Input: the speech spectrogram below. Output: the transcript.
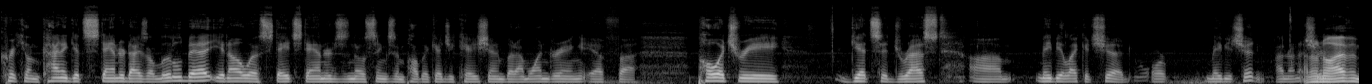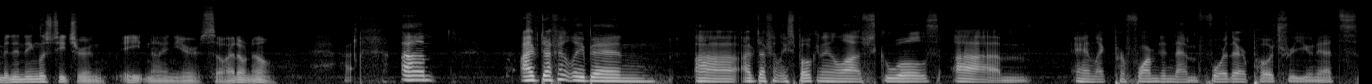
curriculum kind of gets standardized a little bit, you know, with state standards and those things in public education. But I'm wondering if uh, poetry gets addressed, um, maybe like it should, or maybe it shouldn't. I'm not I don't know. I haven't been an English teacher in eight, nine years, so I don't know. Um, I've definitely been. Uh, I've definitely spoken in a lot of schools, um, and like performed in them for their poetry units.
